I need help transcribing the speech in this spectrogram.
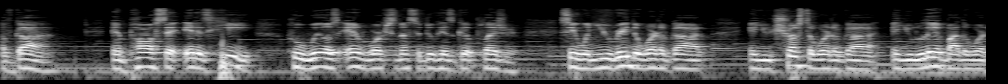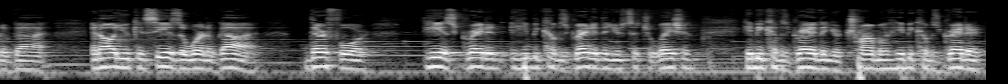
of God. And Paul said, It is he who wills and works in us to do his good pleasure. See, when you read the word of God and you trust the word of God and you live by the word of God, and all you can see is the word of God, therefore, he is greater, he becomes greater than your situation. He becomes greater than your trauma. He becomes greater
